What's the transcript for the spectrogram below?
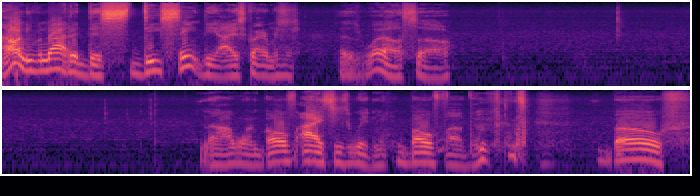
I don't even know how to dis- desync the ice climbers as well, so. No, I want both ices with me. Both of them. both.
